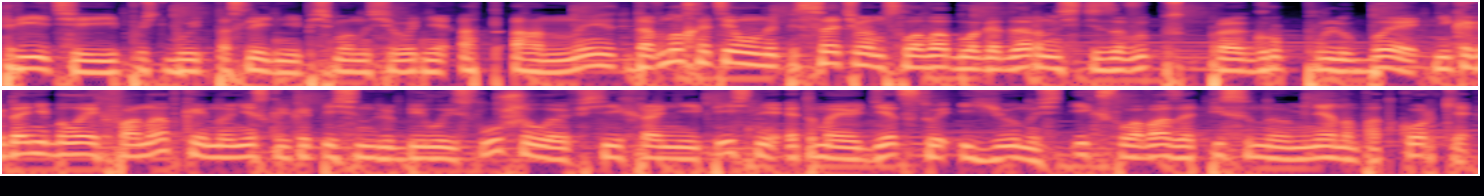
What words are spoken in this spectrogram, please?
Третье, и пусть будет последнее письмо на сегодня от Анны. Давно хотела написать вам слова благодарности за выпуск про группу Любе. Никогда не была их фанаткой, но несколько песен любила и слушала. Все их ранние песни — это мое детство и юность. Их слова записаны у меня на подкорке.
